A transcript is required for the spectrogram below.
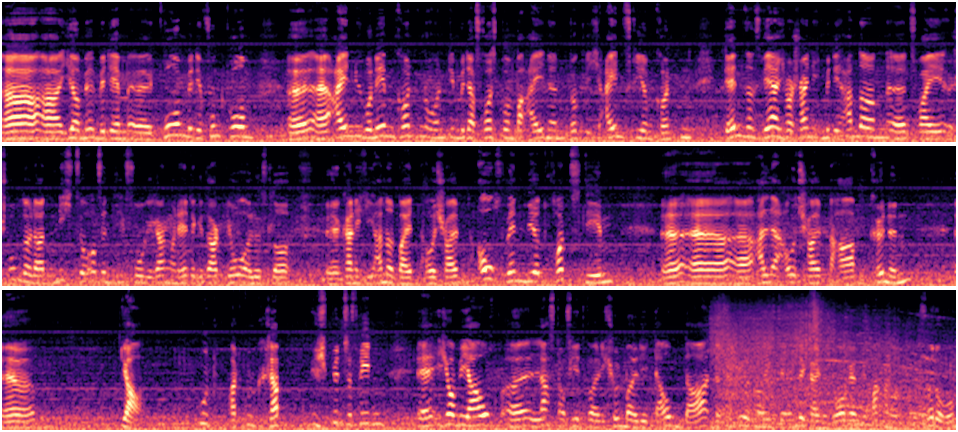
äh, äh, hier mit, mit dem äh, Turm, mit dem Funkturm äh, äh, einen übernehmen konnten und mit der Frostbombe einen wirklich einfrieren konnten. Denn sonst wäre ich wahrscheinlich mit den anderen zwei Sturmsoldaten nicht so offensiv vorgegangen und hätte gesagt, jo, alles klar, kann ich die anderen beiden ausschalten. Auch wenn wir trotzdem alle ausschalten haben können. Ja, gut, hat gut geklappt. Ich bin zufrieden. Ich hoffe ihr auch. Lasst auf jeden Fall schon mal den Daumen da. Das Video ist noch nicht zu Ende, keine Sorge. Wir machen noch eine Förderung,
